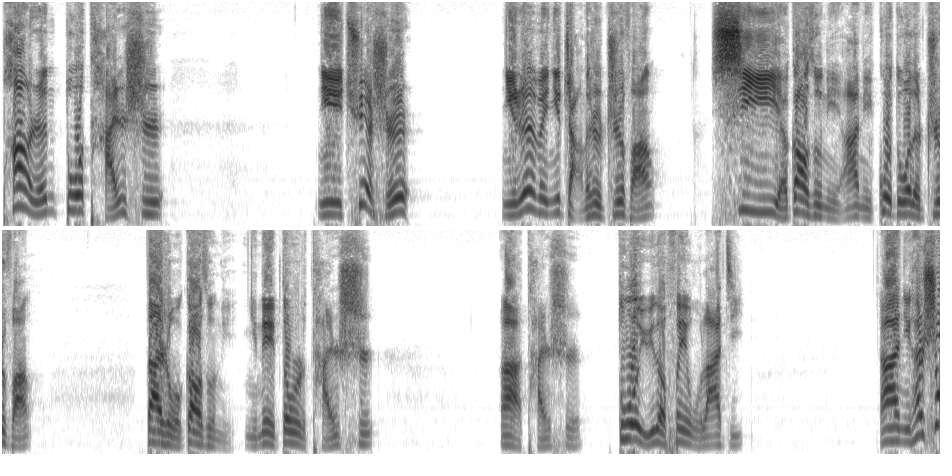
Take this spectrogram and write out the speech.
胖人多痰湿。你确实，你认为你长的是脂肪，西医也告诉你啊，你过多的脂肪。但是我告诉你，你那都是痰湿，啊，痰湿，多余的废物垃圾。啊，你看瘦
